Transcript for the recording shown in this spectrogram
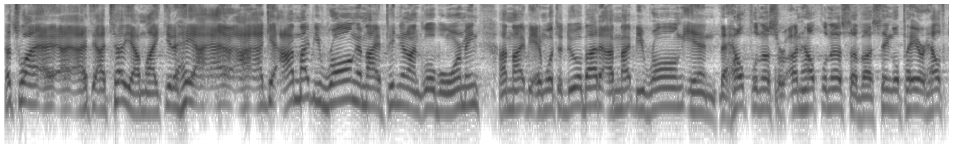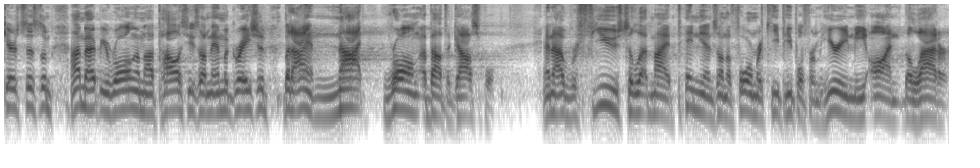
That's why I, I, I tell you, I'm like, you know, hey, I, I, I, might be wrong in my opinion on global warming. I might be, and what to do about it. I might be wrong in the helpfulness or unhelpfulness of a single payer healthcare system. I might be wrong in my policies on immigration, but I am not wrong about the gospel. And I refuse to let my opinions on the former keep people from hearing me on the latter.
